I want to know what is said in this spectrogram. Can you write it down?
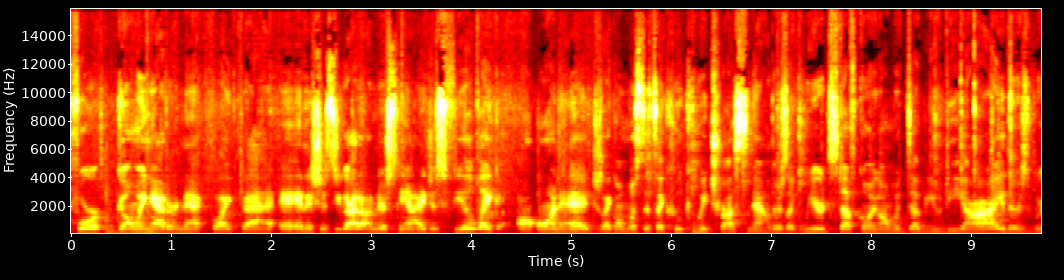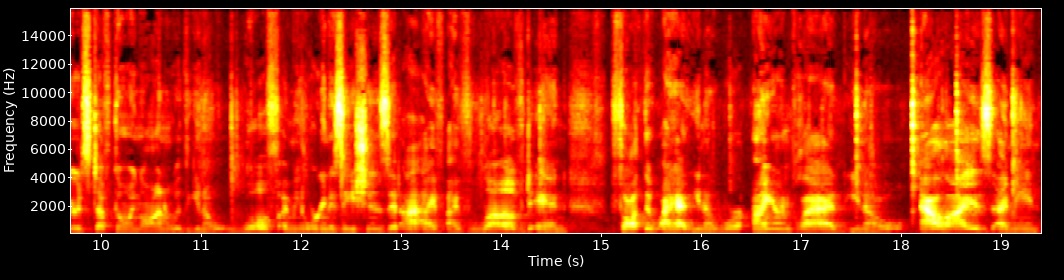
for going at her neck like that and, it's just you got to understand i just feel like on edge like almost it's like who can we trust now there's like weird stuff going on with wdi there's weird stuff going on with you know wolf i mean organizations that I, I've, I've loved and thought that I had, you know, were ironclad, you know, allies. I mean,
